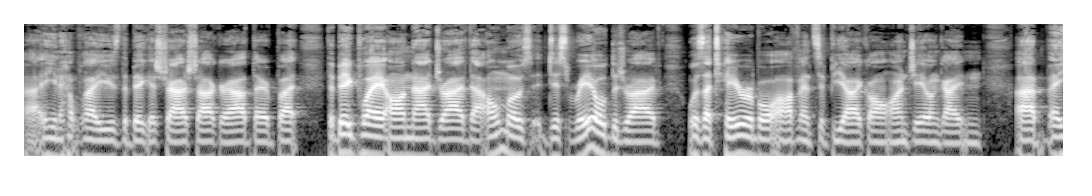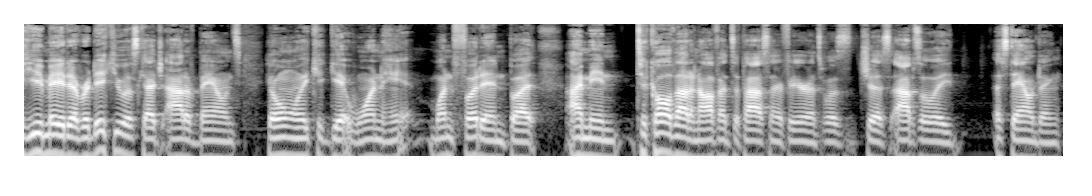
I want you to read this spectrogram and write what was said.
Uh, you know, why he the biggest trash talker out there. But the big play on that drive that almost disrailed the drive was a terrible offensive PI call on Jalen Guyton. Uh, he made a ridiculous catch out of bounds. He only could get one hand, one foot in, but I mean, to call that an offensive pass interference was just absolutely astounding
